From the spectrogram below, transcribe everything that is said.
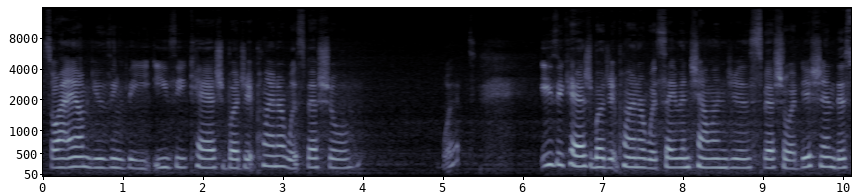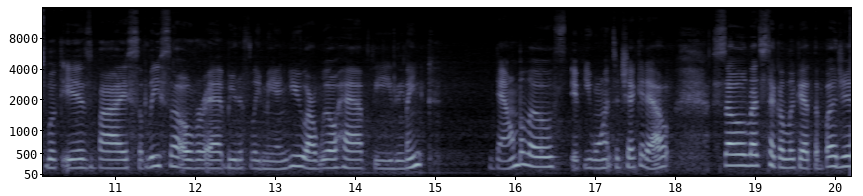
So I am using the Easy Cash Budget Planner with special... What? Easy Cash Budget Planner with Saving Challenges Special Edition. This book is by Salisa over at Beautifully Me and You. I will have the link down below if you want to check it out. So let's take a look at the budget.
